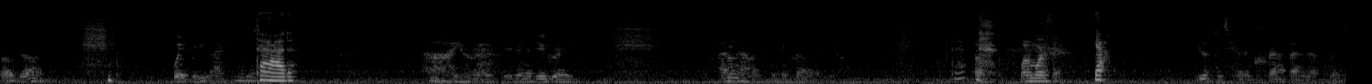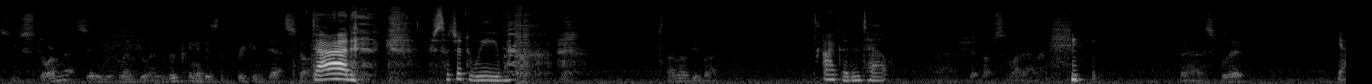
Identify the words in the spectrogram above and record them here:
Well done. Wait, were you acting just? Dad, Ah, you're right. You're gonna do great. I don't know how I can be any prouder of you. Dad. Oh, one more thing. You have to tear the crap out of that place. You storm that city like you are looking at it as the freaking Death Star. Dad, you're such a dweeb. I love you, bud. I couldn't tell. Ah, shut up, smart aleck. Banana split. Yeah.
